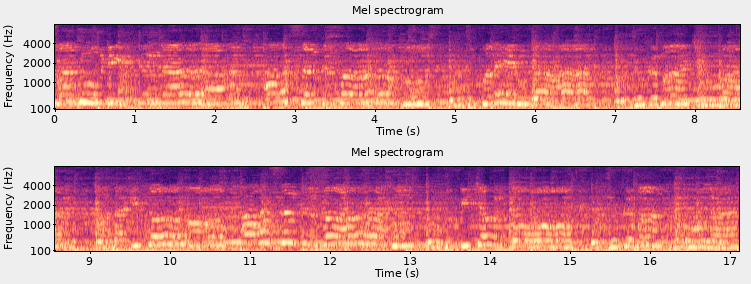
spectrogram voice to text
selalu dikenang Asal kebagus untuk Palembang Untuk kemajuan kota kita. Asal kebagus untuk dicontoh Untuk kemakmuran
